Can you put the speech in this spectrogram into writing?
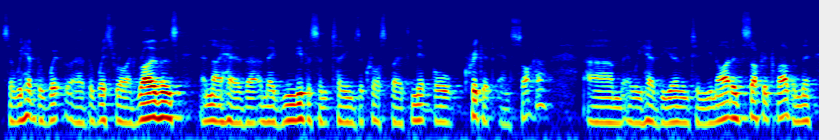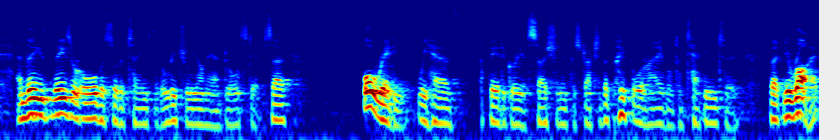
So we have the uh, the West Ryde Rovers, and they have uh, magnificent teams across both netball, cricket, and soccer. Um, and we have the Ermington United Soccer Club, and the, and these these are all the sort of teams that are literally on our doorstep. So already we have a fair degree of social infrastructure that people are able to tap into. But you're right,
